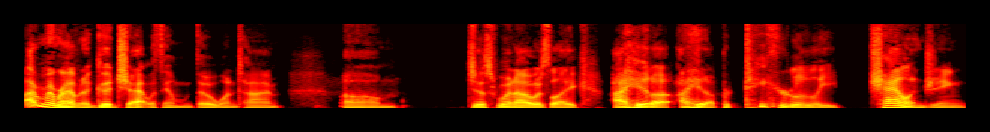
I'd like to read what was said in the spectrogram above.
I remember having a good chat with him though one time. Um just when I was like I hit a I hit a particularly challenging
